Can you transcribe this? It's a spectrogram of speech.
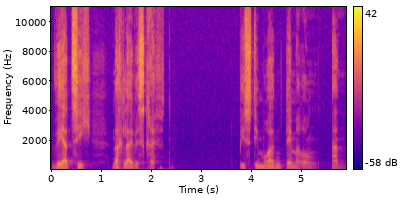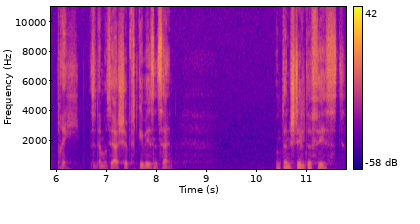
wehrt sich nach Leibeskräften, bis die Morgendämmerung anbricht. Also da muss er erschöpft gewesen sein. Und dann stellt er fest,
